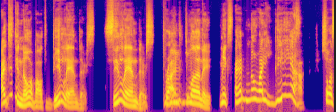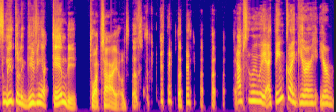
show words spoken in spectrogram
I didn't know about B lenders, C lenders, private mm-hmm. money, mix. I had no idea. So I was literally giving a candy to a child. Absolutely. I think like you're you're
